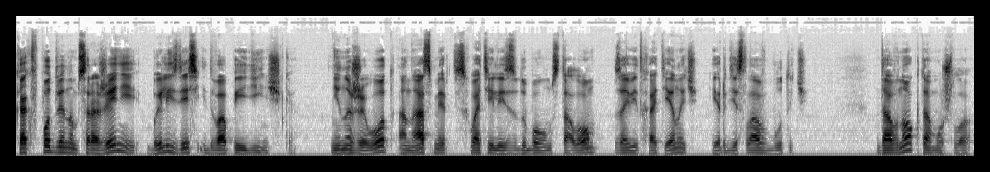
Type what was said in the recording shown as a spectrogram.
Как в подлинном сражении, были здесь и два поединщика. Не на живот, а на смерть схватились за дубовым столом Завид Хатеныч и Радислав Бутыч. Давно к тому шло.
